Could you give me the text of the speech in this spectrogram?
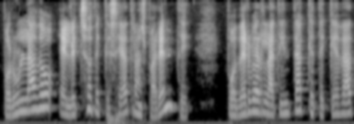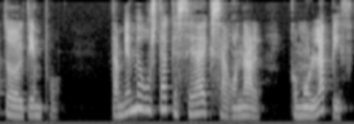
Por un lado, el hecho de que sea transparente, poder ver la tinta que te queda todo el tiempo. También me gusta que sea hexagonal, como un lápiz,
